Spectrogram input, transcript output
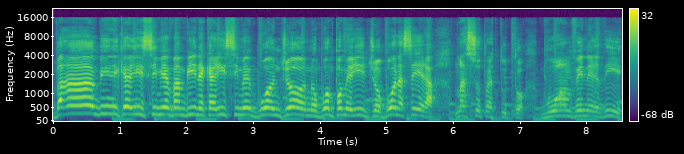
Bambini carissimi e bambine carissime, buongiorno, buon pomeriggio, buonasera, ma soprattutto buon venerdì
